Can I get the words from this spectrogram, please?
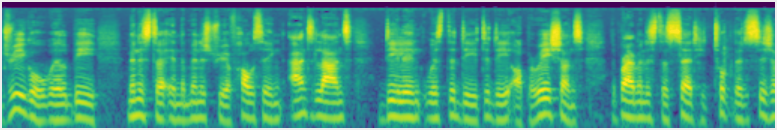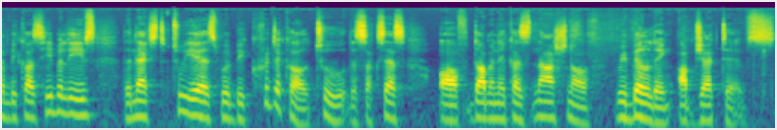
Drigo will be Minister in the Ministry of Housing and Lands dealing with the day-to-day -day operations. The Prime Minister said he took the decision because he believes the next two years will be critical to the success of Dominica's national rebuilding objectives.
